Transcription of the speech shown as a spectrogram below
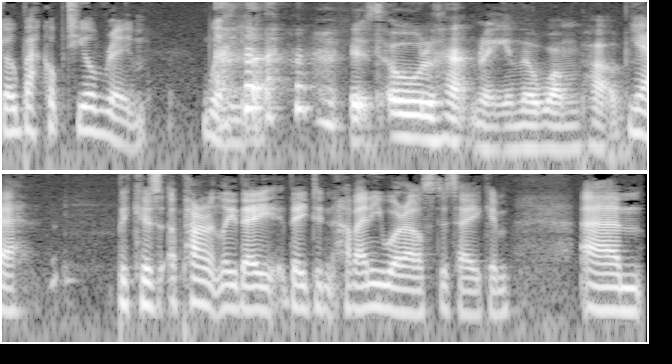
go back up to your room, William." It's all happening in the one pub. Yeah, because apparently they, they didn't have anywhere else to take him. Um,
